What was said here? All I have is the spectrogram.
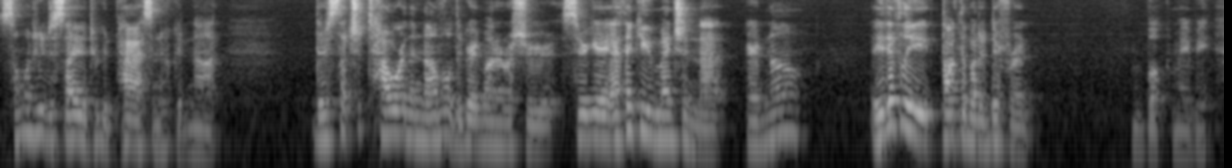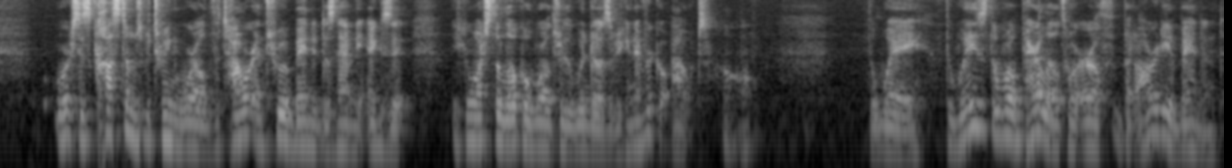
Someone who decided who could pass and who could not. There's such a tower in the novel, The Great Modern Rusher. Sergei, I think you mentioned that. Or no? He definitely talked about a different book, maybe. Works as customs between worlds. The tower and through abandoned doesn't have any exit. You can watch the local world through the windows, but you can never go out. Oh. The Way. The Way is the world parallel to our Earth, but already abandoned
